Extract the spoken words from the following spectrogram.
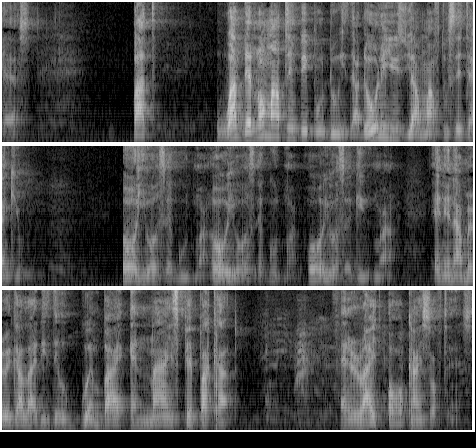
Yes. But what the normal thing people do is that they only use your mouth to say thank you. Oh, he was a good man. Oh, he was a good man. Oh, he was a good man. And in America, like this, they will go and buy a nice paper card and write all kinds of things.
